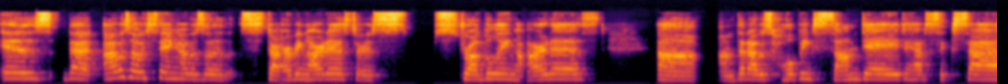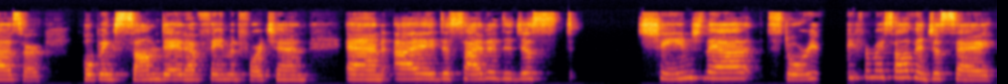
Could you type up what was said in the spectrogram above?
is that i was always saying i was a starving artist or a s- struggling artist um, that i was hoping someday to have success or hoping someday to have fame and fortune and i decided to just change that story for myself and just say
